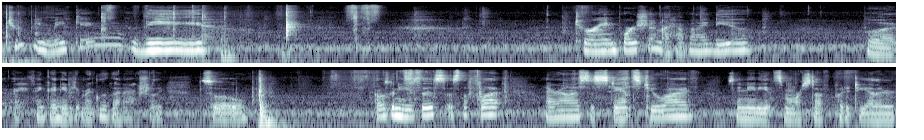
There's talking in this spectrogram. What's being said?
to be making the terrain portion. I have an idea, but I think I need to get my glue gun actually. So I was gonna use this as the flat. I realized the stance too wide, so I need to get some more stuff, put it together,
